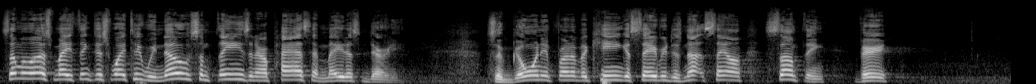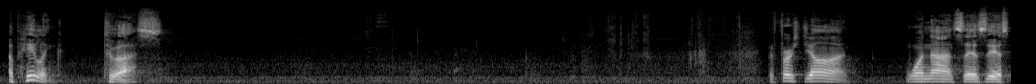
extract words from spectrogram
some of us may think this way too. We know some things in our past have made us dirty. So going in front of a king, a savior, does not sound something very appealing to us. But 1 John 1 9 says this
